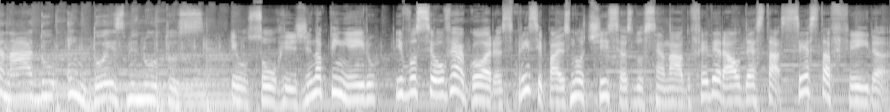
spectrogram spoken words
Senado em dois minutos. Eu sou Regina Pinheiro e você ouve agora as principais notícias do Senado Federal desta sexta-feira.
